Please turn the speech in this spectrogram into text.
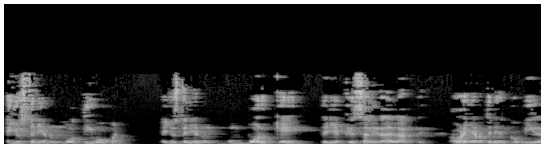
Ellos tenían un motivo, Juan. Ellos tenían un, un porqué, tenían que salir adelante. Ahora ya no tenían comida,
